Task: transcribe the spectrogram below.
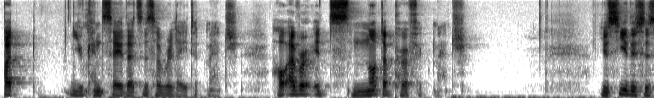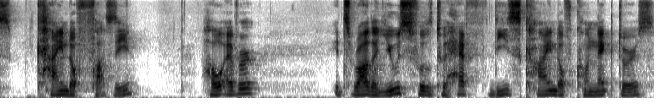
But you can say that this is a related match. However, it's not a perfect match. You see this is kind of fuzzy. However, it's rather useful to have these kind of connectors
